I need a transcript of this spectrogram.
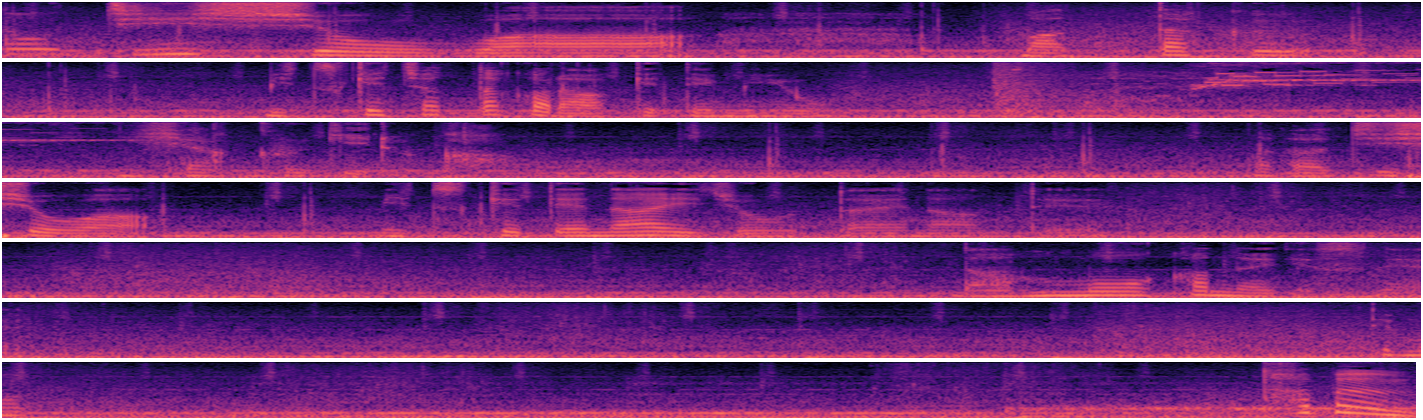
の辞書は全く見つけちゃったから開けてみよう。200ギルかまだ辞書は見つけてない状態なんで何もわかんないですね。でも多分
